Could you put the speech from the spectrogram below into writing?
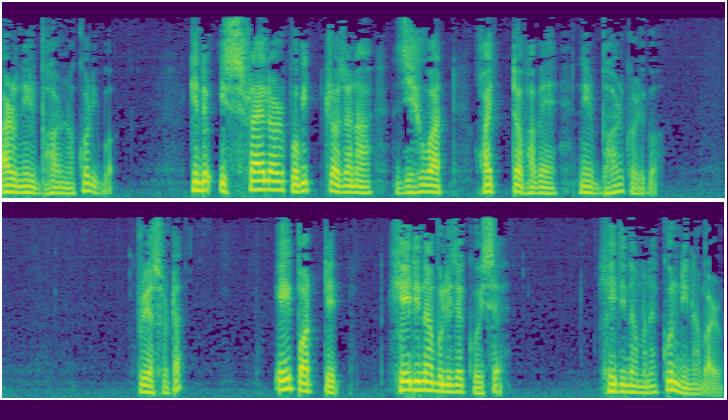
আৰু নিৰ্ভৰ নকৰিব। কিন্তু ইছৰাইলৰ পবিত্ৰজনা জিহুৱাত সত্যভাৱে নিৰ্ভৰ কৰিব। এই পদটিত সেইদিনা বুলি যে কৈছে সেইদিনা মানে কোনদিনা বাৰু?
